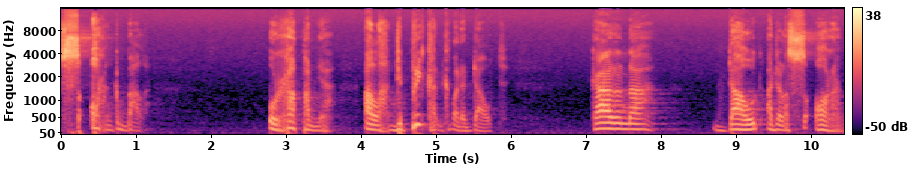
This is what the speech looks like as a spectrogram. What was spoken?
seorang gembala. Urapannya Allah diberikan kepada Daud. Karena Daud adalah seorang,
